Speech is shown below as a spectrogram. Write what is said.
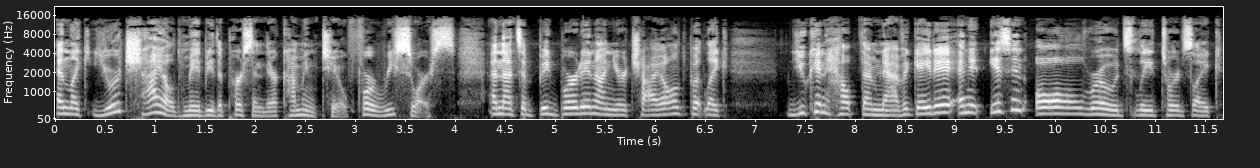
And like your child may be the person they're coming to for resource. And that's a big burden on your child, but like you can help them navigate it. And it isn't all roads lead towards like,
